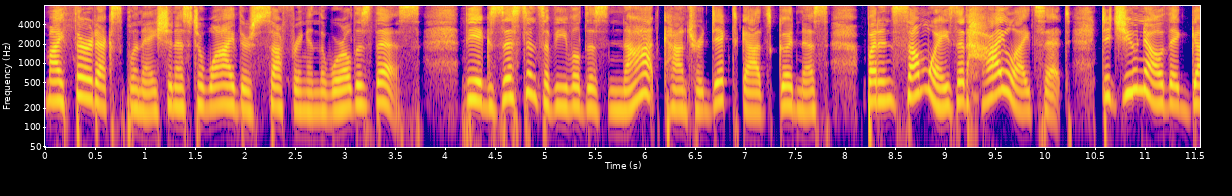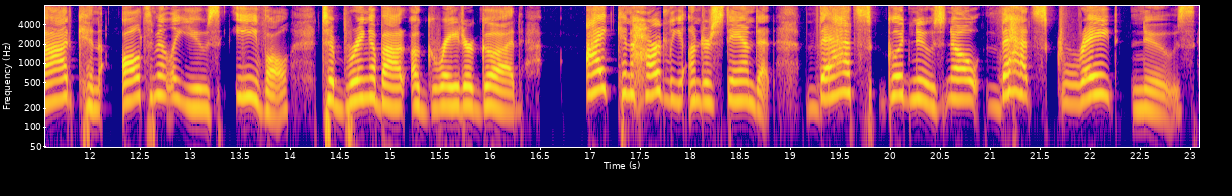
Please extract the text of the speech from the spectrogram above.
My third explanation as to why there's suffering in the world is this the existence of evil does not contradict God's goodness, but in some ways it highlights it. Did you know that God can ultimately use evil to bring about a greater good? I can hardly understand it. That's good news. No, that's great news.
